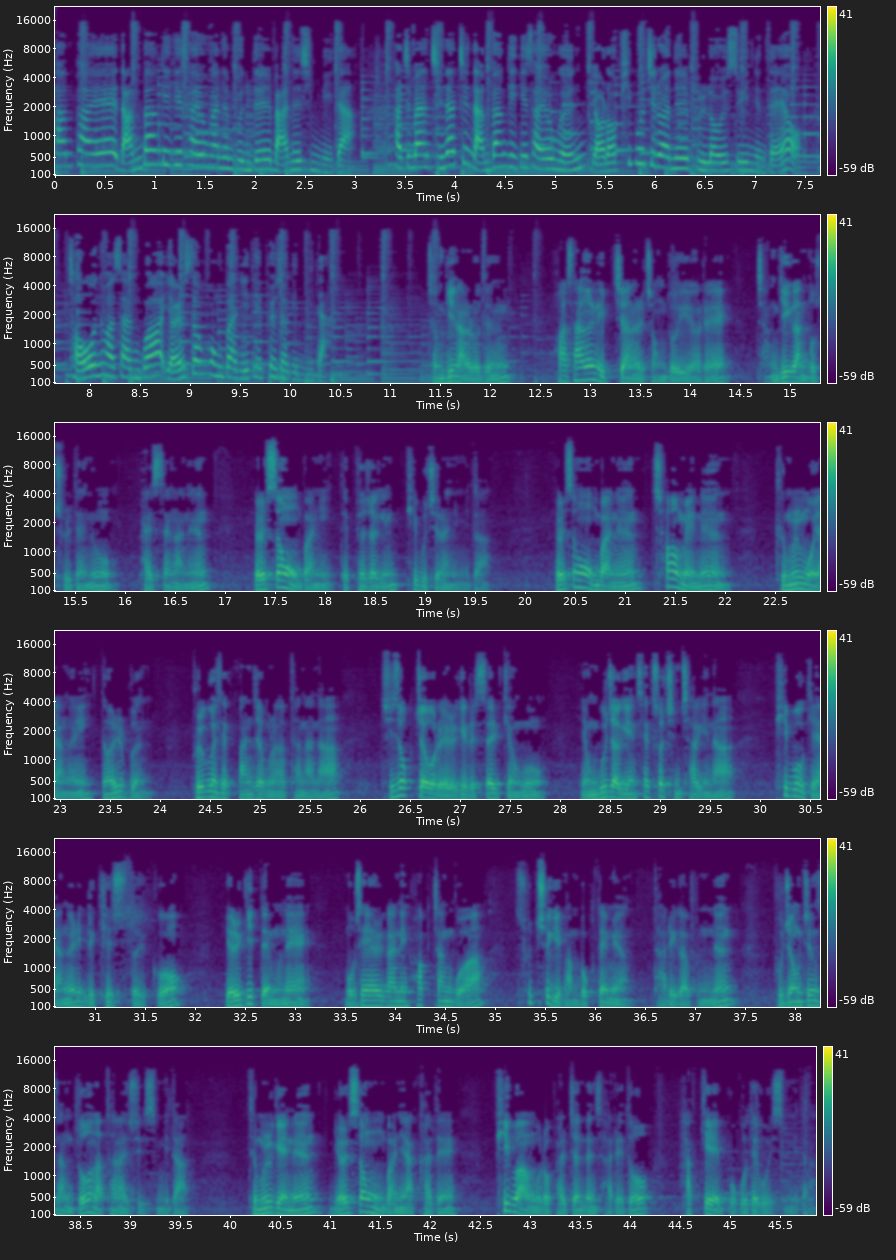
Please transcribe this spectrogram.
겨울에 난방기기 사용하는 분들 많으십니다. 하지만 지나친 난방기기 사용은 여러 피부 질환을 불러올 수 있는데요. 저온 화상과 열성 홍반이 대표적입니다. 전기 난로 등 화상을 입지 않을 정도의 열에 장기간 노출된 후 발생하는 열성 홍반이 대표적인 피부 질환입니다. 열성 홍반은 처음에는 그물 모양의 넓은 붉은색 반점으로 나타나나 지속적으로 열기를 쐴 경우 영구적인 색소 침착이나 피부 개양을 일으킬 수도 있고 열기 때문에 모세혈관의 확장과 수축이 반복되면 다리가 붓는 부종 증상도 나타날 수 있습니다. 드물게는 열성 홍반이 악화돼 피부암으로 발전된 사례도 학계에 보고되고 있습니다.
